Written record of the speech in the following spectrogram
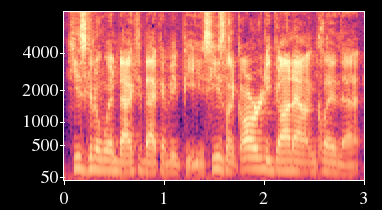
he's gonna win back to back MVPs. He's like already gone out and claimed that.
